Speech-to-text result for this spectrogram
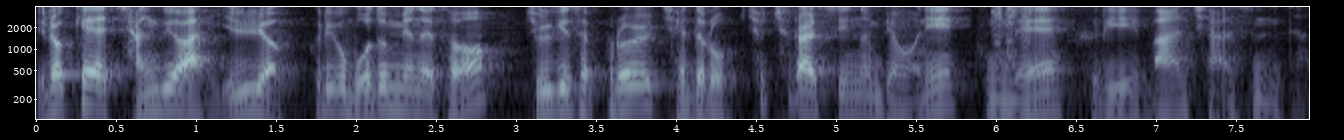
이렇게 장비와 인력 그리고 모든 면에서 줄기세포를 제대로 추출할 수 있는 병원이 국내에 그리 많지 않습니다.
